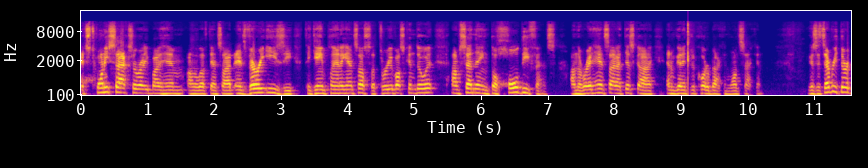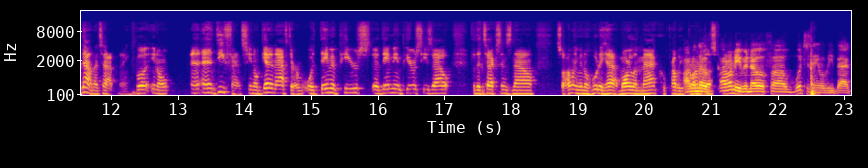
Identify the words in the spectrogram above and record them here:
it's 20 sacks already by him on the left hand side, and it's very easy to game plan against us. The three of us can do it. I'm sending the whole defense on the right hand side at this guy, and I'm getting to the quarterback in one second because it's every third down that's happening. But you know, and, and defense, you know, getting after with Damon Pierce, uh, Dameon Pierce, he's out for the Texans now. So I don't even know who they have. Marlon Mack, who probably I don't know. If, I don't even know if uh, what's his name will be back.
